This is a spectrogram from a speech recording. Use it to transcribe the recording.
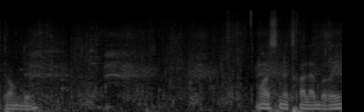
Attendez. On va se mettre à l'abri.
